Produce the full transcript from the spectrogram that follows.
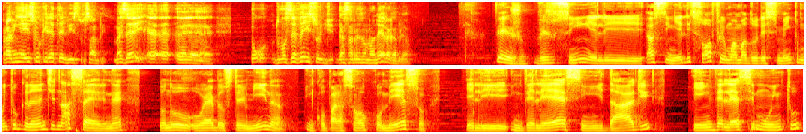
para mim é isso que eu queria ter visto, sabe? Mas é. é, é, é você vê isso dessa mesma maneira, Gabriel? Vejo, vejo sim. Ele, assim, ele sofre um amadurecimento muito grande na série, né? Quando o Rebels termina, em comparação ao começo, ele envelhece em idade e envelhece muito.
